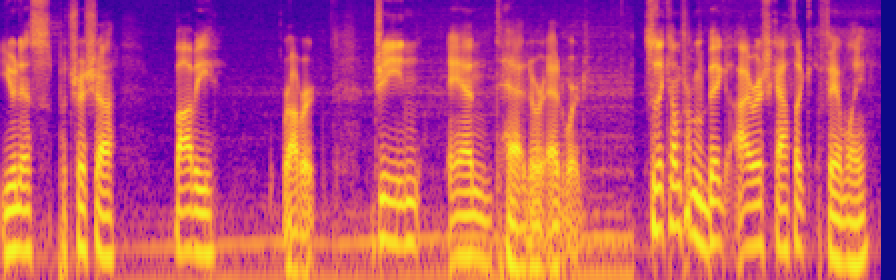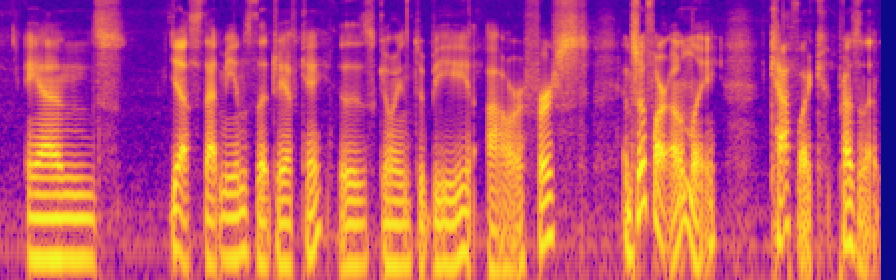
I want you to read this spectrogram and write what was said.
Eunice, Patricia, Bobby, Robert, Jean, and Ted or Edward. So they come from a big Irish Catholic family, and yes, that means that JFK is going to be our first, and so far only, Catholic president.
